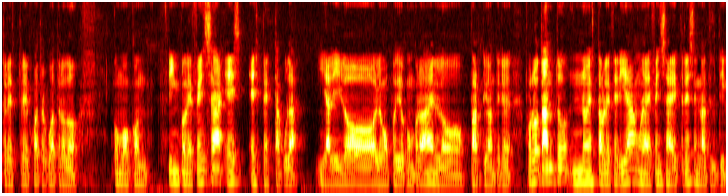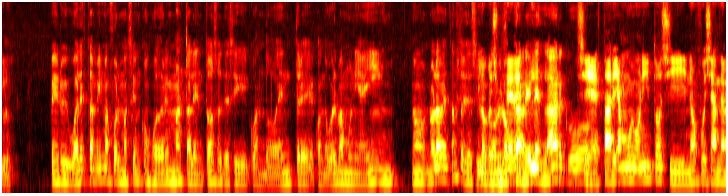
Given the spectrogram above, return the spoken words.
4-3-3, 4-4-2, como con cinco defensas, es espectacular. Y al hilo lo hemos podido comprobar en los partidos anteriores. Por lo tanto, no establecería una defensa de tres en el Athletic Club. Pero igual esta misma formación con jugadores más talentosos, es decir, cuando entre, cuando vuelva Muniain, no, no la ves tanto, es decir, Lo que con los carriles largos. Sí, estaría muy bonito si no fuese Ander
